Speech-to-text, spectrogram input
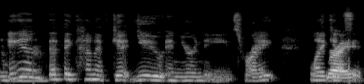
Mhm. and that they kind of get you and your needs, right? Like it's right,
